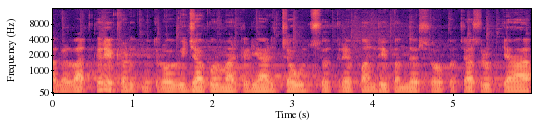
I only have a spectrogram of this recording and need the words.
આગળ વાત કરીએ, ખેડૂત મિત્રો. વિજાપુર માર્કેટ યાર્ડ ચૌદસો ત્રેપનથી પંદરસો પચાસ રૂપિયા.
